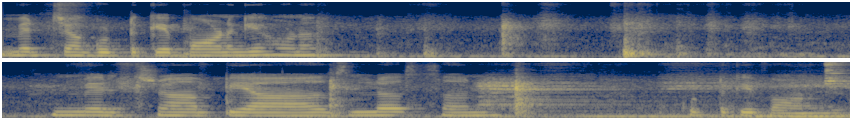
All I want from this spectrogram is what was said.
ਮਿਰਚਾਂ ਕੁੱਟ ਕੇ ਪਾਉਣਗੇ ਹੁਣ। ਮਿਰਚਾਂ ਪਿਆਜ਼ ਲਸਣ ਕੁੱਟ ਕੇ ਪਾਉਣਗੇ।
